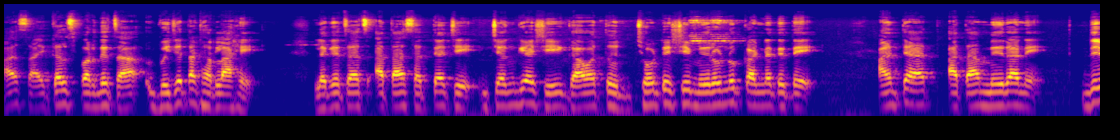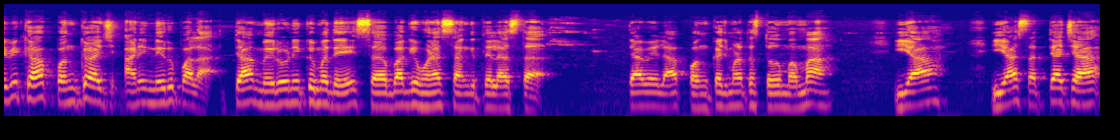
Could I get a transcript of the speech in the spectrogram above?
हा सायकल स्पर्धेचा विजेता ठरला आहे. लगेचच आता सत्याची जंगी अशी गावातून छोटीशी मिरवणूक काढण्यात येते. आणि त्यात आता मीराने देविका पंकज आणि निरुपाला त्या मिरवणुकीमध्ये सहभागी होण्यास सांगितलेलं असतं. त्यावेळेला पंकज म्हणत असतो मम्मा या या सत्याच्या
